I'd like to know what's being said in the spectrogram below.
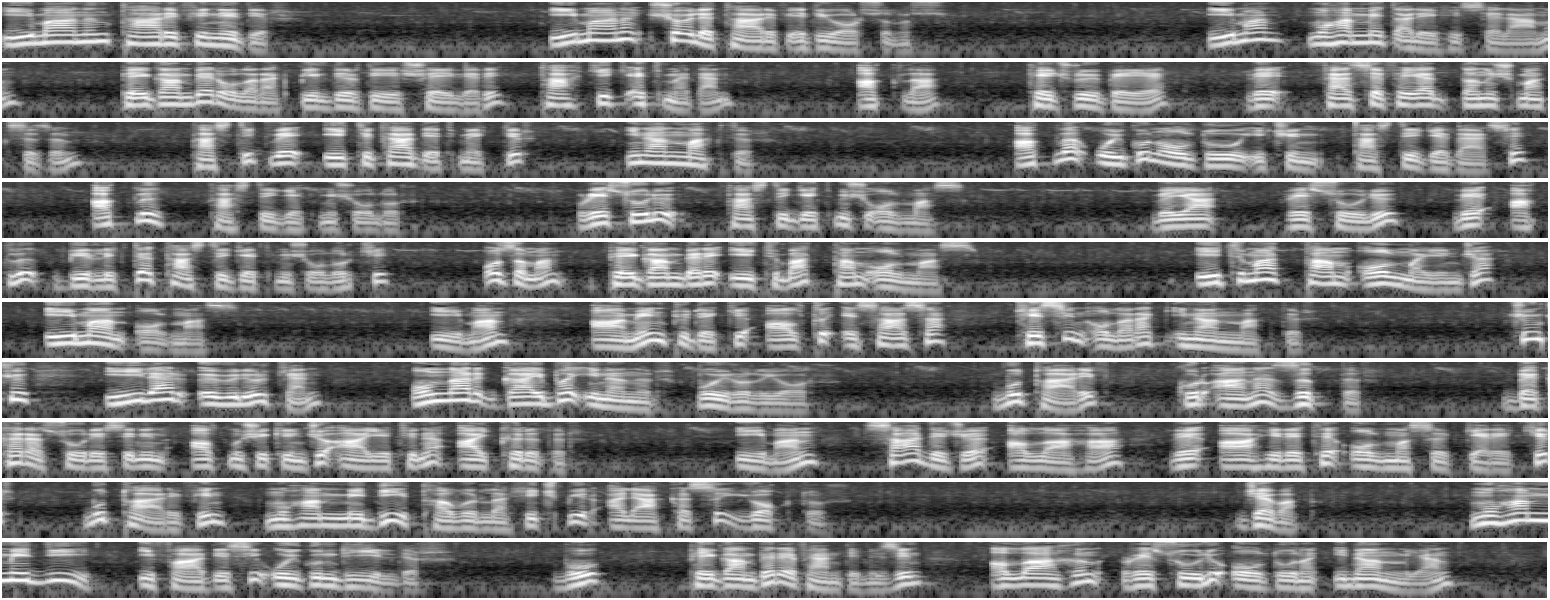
İmanın tarifi nedir? İmanı şöyle tarif ediyorsunuz. İman, Muhammed Aleyhisselam'ın peygamber olarak bildirdiği şeyleri tahkik etmeden, akla, tecrübeye ve felsefeye danışmaksızın tasdik ve itikad etmektir, inanmaktır. Akla uygun olduğu için tasdik ederse, aklı tasdik etmiş olur. Resulü tasdik etmiş olmaz. Veya Resulü ve aklı birlikte tasdik etmiş olur ki, o zaman peygambere itimat tam olmaz. İtimat tam olmayınca iman olmaz. İman, Amentü'deki altı esasa kesin olarak inanmaktır. Çünkü iyiler övülürken onlar gayba inanır buyruluyor. Bu tarif Kur'an'a zıttır. Bekara suresinin 62. ayetine aykırıdır. İman sadece Allah'a ve ahirete olması gerekir. Bu tarifin Muhammedi tavırla hiçbir alakası yoktur. Cevap Muhammedi ifadesi uygun değildir. Bu, Peygamber Efendimizin Allah'ın Resulü olduğuna inanmayan,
